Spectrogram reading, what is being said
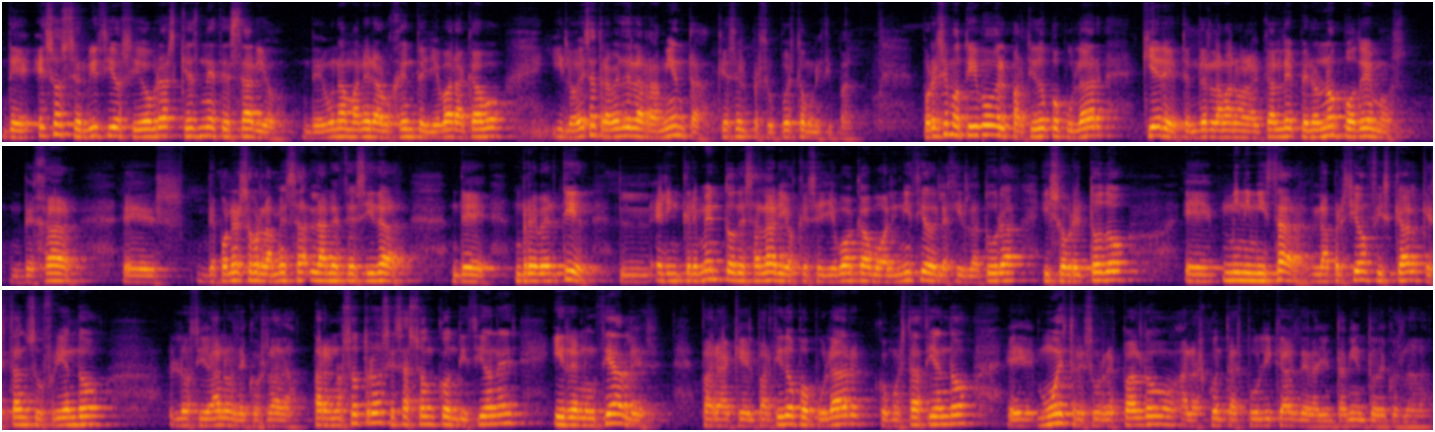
de esos servicios y obras que es necesario de una manera urgente llevar a cabo y lo es a través de la herramienta que es el presupuesto municipal. Por ese motivo el Partido Popular quiere tender la mano al alcalde, pero no podemos dejar eh, de poner sobre la mesa la necesidad de revertir el incremento de salarios que se llevó a cabo al inicio de legislatura y sobre todo eh, minimizar la presión fiscal que están sufriendo los ciudadanos de Coslada. Para nosotros esas son condiciones irrenunciables para que el Partido Popular, como está haciendo, eh, muestre su respaldo a las cuentas públicas del Ayuntamiento de Coslada.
